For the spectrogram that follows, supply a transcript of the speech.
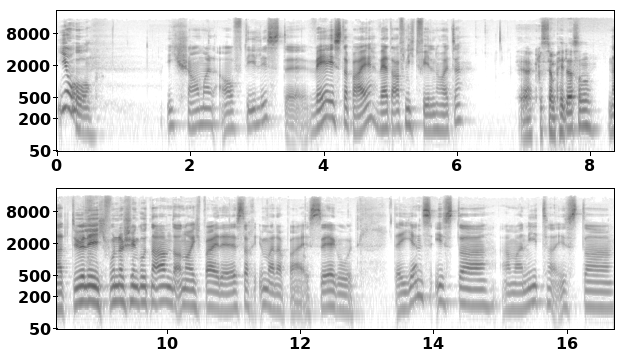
Jo. Ich schaue mal auf die Liste. Wer ist dabei? Wer darf nicht fehlen heute? Ja, Christian Petersen. Natürlich. Wunderschönen guten Abend an euch beide. Er ist doch immer dabei. Sehr gut. Der Jens ist da. Amanita ist da.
